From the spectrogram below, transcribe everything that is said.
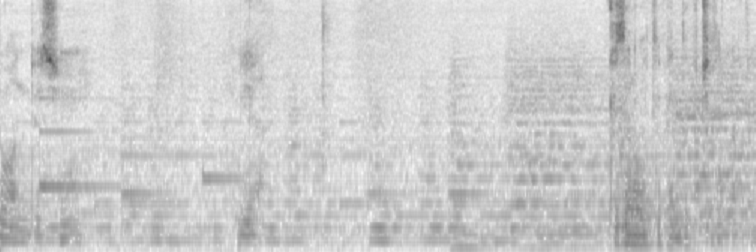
이러면 안 되지. 미안. 그 사람한테 밴드 붙여달라 그래.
